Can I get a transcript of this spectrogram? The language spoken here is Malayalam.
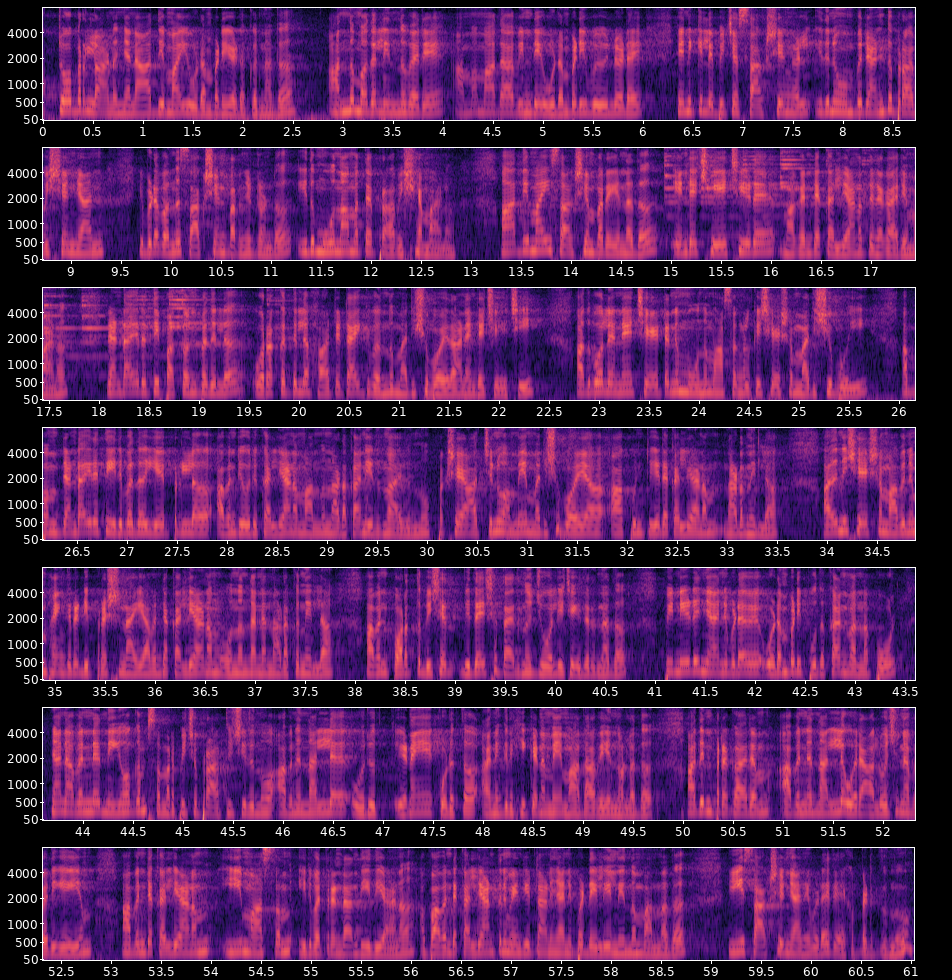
ഒക്ടോബറിലാണ് ഞാൻ ആദ്യമായി ഉടമ്പടി എടുക്കുന്നത്. അന്ന് മുതൽ ഇന്ന് വരെ അമ്മ മാതാവിന്റെ ഉടമ്പടി വീലൂടെ എനിക്ക് ലഭിച്ച സാക്ഷ്യങ്ങൾ ഇതിനു മുമ്പ് രണ്ട് പ്രാവശ്യം ഞാൻ ഇവിടെ വന്ന് സാക്ഷ്യം പറഞ്ഞിട്ടുണ്ട്. ഇത് മൂന്നാമത്തെ പ്രാവശ്യമാണ്. ആദ്യമായി സാക്ഷ്യം പറയുന്നത് എന്റെ ചേച്ചിയുടെ മകന്റെ കല്യാണത്തിന്റെ കാര്യമാണ്. രണ്ടായിരത്തി പത്തൊൻപതിൽ ഉറക്കത്തിൽ ഹാർട്ട് അറ്റാക്ക് വന്ന് മരിച്ചു പോയതാണ് എന്റെ ചേച്ചി. അതുപോലെ തന്നെ ചേട്ടനും മൂന്ന് മാസങ്ങൾക്ക് ശേഷം മരിച്ചുപോയി. അപ്പം രണ്ടായിരത്തി ഇരുപത് ഏപ്രിലിൽ അവന്റെ ഒരു കല്യാണം അന്ന് നടക്കാനിരുന്നായിരുന്നു. പക്ഷേ അച്ഛനും അമ്മയും മരിച്ചുപോയ ആ കുട്ടിയുടെ കല്യാണം നടന്നില്ല. അതിനുശേഷം അവനും ഭയങ്കര ഡിപ്രഷനായി അവന്റെ കല്യാണം ഒന്നും തന്നെ നടക്കുന്നില്ല. അവൻ പുറത്ത് വിശ വിദേശത്തായിരുന്നു ജോലി ചെയ്തിരുന്നത്. പിന്നീട് ഞാനിവിടെ ഉടമ്പടി പുതുക്കാൻ വന്നപ്പോൾ ഞാൻ അവന്റെ നിയോഗം സമർപ്പിച്ച് പ്രാർത്ഥിച്ചിരുന്നു. അവന് നല്ല ഒരു ഇണയെ കൊടുത്ത് അനുഗ്രഹിക്കണമേ മാതാവേ എന്നുള്ളത്. അതിൻ പ്രകാരം അവന് നല്ല ഒരു ആലോചന വരികയും അവന്റെ കല്യാണം ഈ മാസം ഇരുപത്തിരണ്ടാം തീയതിയാണ്. അപ്പോൾ അവന്റെ കല്യാണത്തിന് വേണ്ടിയിട്ടാണ് ഞാനിപ്പോൾ ഡൽഹിയിൽ നിന്നും വന്നത്. ഈ സാക്ഷ്യം ഞാനിവിടെ രേഖപ്പെടുത്തുന്നു.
